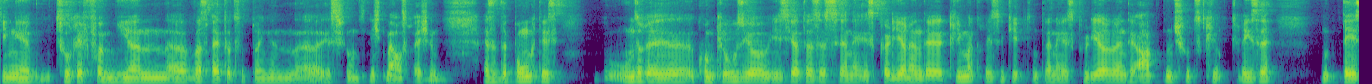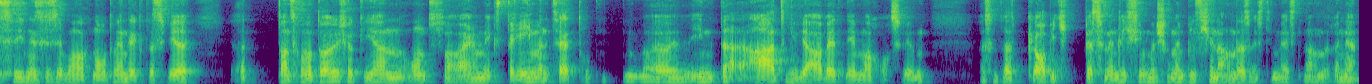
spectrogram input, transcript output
Dinge zu reformieren, was weiterzubringen, ist für uns nicht mehr ausreichend. Also der Punkt ist, unsere Conclusio ist ja, dass es eine eskalierende Klimakrise gibt und eine eskalierende Artenschutzkrise. Und deswegen ist es eben auch notwendig, dass wir äh, transformatorisch agieren und vor allem extremen Zeitdruck äh, in der Art, wie wir arbeiten, eben auch ausüben. Also da glaube ich persönlich sind wir schon ein bisschen anders als die meisten anderen. Ja.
